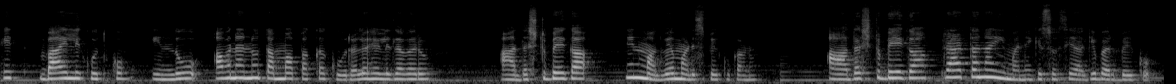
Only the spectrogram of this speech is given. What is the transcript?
ಹಿತ್ ಬಾಯಲ್ಲಿ ಕೂತ್ಕೋ ಎಂದು ಅವನನ್ನು ತಮ್ಮ ಪಕ್ಕ ಕೂರಲು ಹೇಳಿದವರು. ಆದಷ್ಟು ಬೇಗ ನಿನ್ನ ಮದುವೆ ಮಾಡಿಸ್ಬೇಕು ಕಣು. ಆದಷ್ಟು ಬೇಗ ಪ್ರಾರ್ಥನಾ ಈ ಮನೆಗೆ ಸೊಸೆಯಾಗಿ ಬರಬೇಕು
